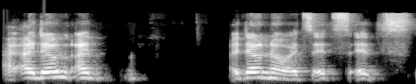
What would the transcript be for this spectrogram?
I, I don't i I don't know. It's it's it's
